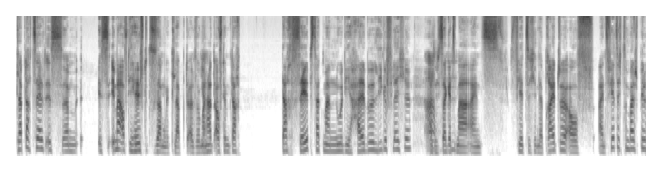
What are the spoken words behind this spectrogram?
Klappdachzelt ist, ähm, ist immer auf die Hälfte zusammengeklappt. Also man ja. hat auf dem Dach Dach selbst hat man nur die halbe Liegefläche. Ah, also ich sage jetzt mhm. mal eins 1,40 in der Breite auf 1,40 zum Beispiel.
